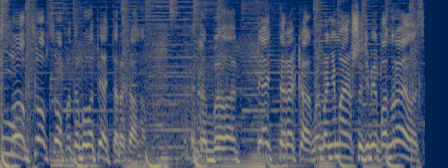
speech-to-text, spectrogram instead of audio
Стоп, стоп, стоп, это было пять тараканов. Это было пять тараканов. Мы понимаем, что тебе понравилось.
